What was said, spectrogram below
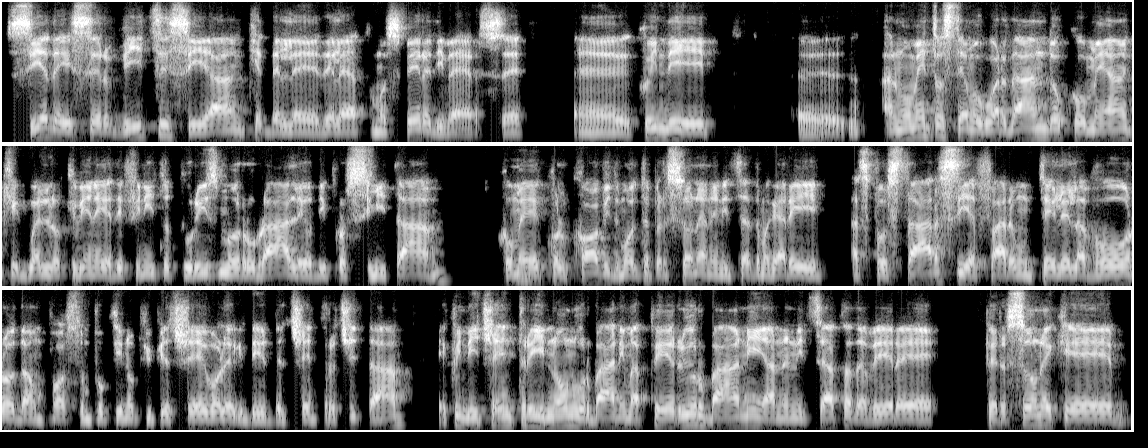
sia dei servizi sia anche delle, delle atmosfere diverse. Eh, quindi eh, al momento stiamo guardando come anche quello che viene definito turismo rurale o di prossimità come col Covid molte persone hanno iniziato magari a spostarsi e fare un telelavoro da un posto un pochino più piacevole di, del centro città e quindi i centri non urbani ma periurbani hanno iniziato ad avere persone che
